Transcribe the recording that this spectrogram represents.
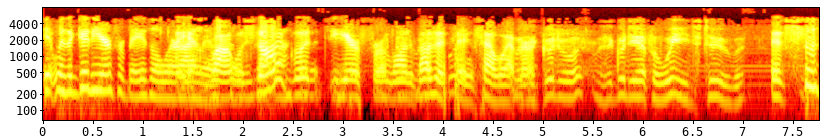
It was a good year for basil where I live. well, so it was got not a good year for a lot of other things, It was a however. good, it was a good year for weeds too. But It's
